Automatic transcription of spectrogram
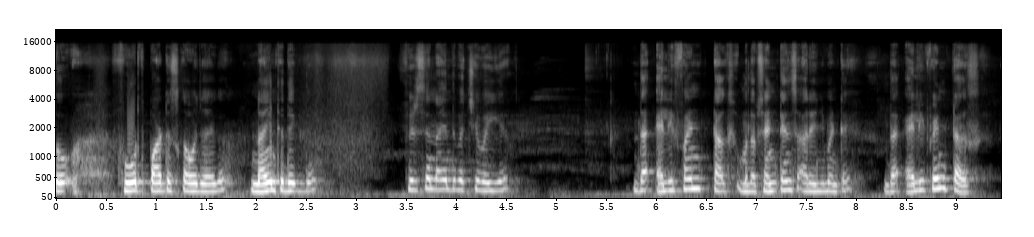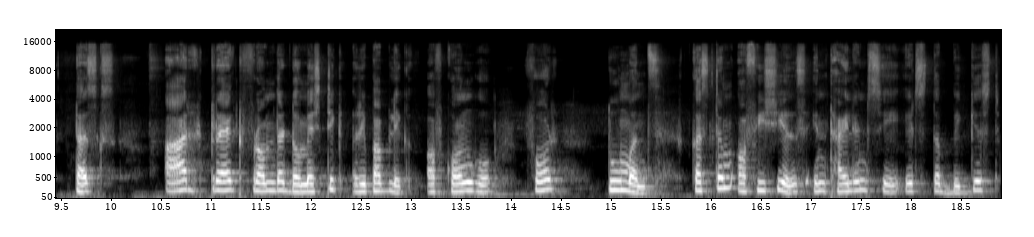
तो फोर्थ पार्ट इसका हो जाएगा। नाइन्थ देख दें फिर से नाइन्थ बच्चे वही है। द एलिफेंट टक्स मतलब सेंटेंस अरेंजमेंट है। The elephant tusks tusk are tracked from the domestic Republic of Congo for two months. Custom officials in Thailand say it's the biggest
